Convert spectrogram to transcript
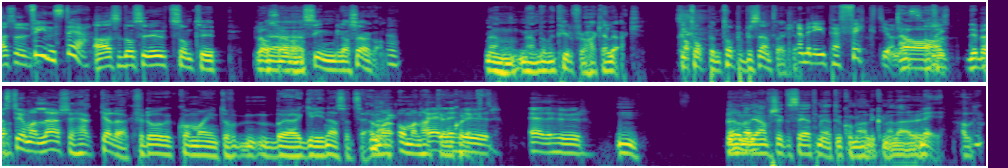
Alltså, Finns det? Ja, Alltså de ser ut som typ Glasögon. eh, simglasögon. Men, men de är till för att hacka lök. Så toppen, toppen present Ja, verkligen. men det är ju perfekt Jonas. Ja, fast det bästa är om man lär sig hacka lök för då kommer man ju inte att börja grina så att säga. Om man, om man hackar den eller korrekt. hur? Eller hur? Det var det han försökte säga till mig, att du kommer aldrig kunna lära dig. Nej, aldrig.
